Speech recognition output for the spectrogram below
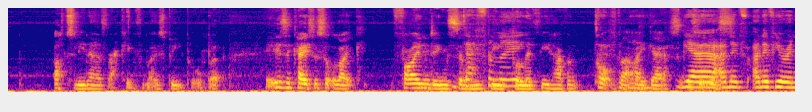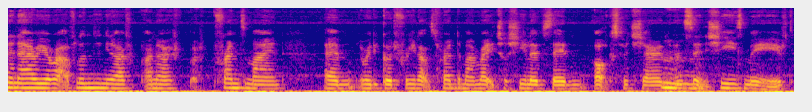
utterly nerve-wracking for most people, but it is a case of sort of like finding some Definitely. people if you haven't got that, I Definitely. guess. Yeah, and if and if you're in an area out of London, you know, I've, I know friends of mine, um, a really good freelance friend of mine, Rachel. She lives in Oxfordshire, and, and Mm. since she's moved,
